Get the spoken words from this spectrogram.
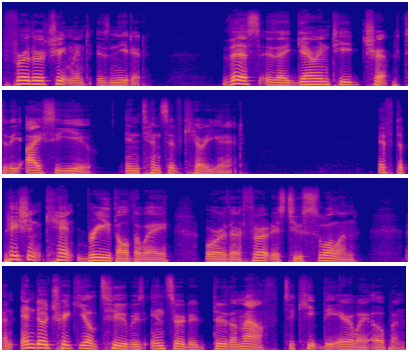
further treatment is needed. This is a guaranteed trip to the ICU, intensive care unit. If the patient can't breathe all the way, or their throat is too swollen, an endotracheal tube is inserted through the mouth to keep the airway open.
